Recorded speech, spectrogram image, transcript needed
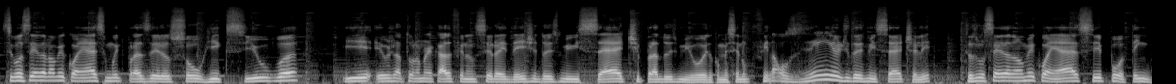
Se você ainda não me conhece, muito prazer, eu sou o Rick Silva e eu já estou no mercado financeiro aí desde 2007 para 2008. comecei no finalzinho de 2007 ali. Então, se você ainda não me conhece, pô, tem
